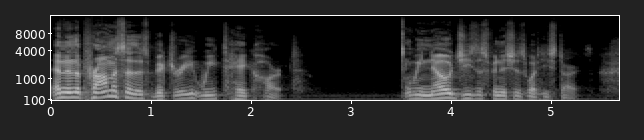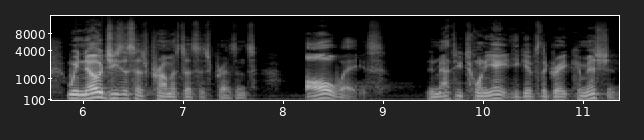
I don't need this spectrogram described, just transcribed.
And in the promise of this victory, we take heart. We know Jesus finishes what he starts. We know Jesus has promised us his presence always. In Matthew 28, he gives the Great Commission.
